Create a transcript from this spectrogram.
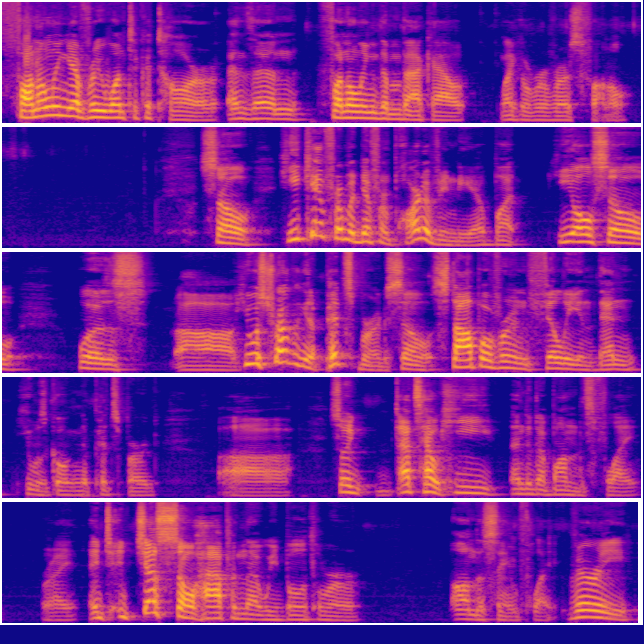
funneling everyone to Qatar and then funneling them back out like a reverse funnel. So he came from a different part of India, but he also was uh, he was traveling to Pittsburgh, so stopover in Philly, and then he was going to Pittsburgh. Uh, so that's how he ended up on this flight, right? It, it just so happened that we both were on the same flight. Very,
